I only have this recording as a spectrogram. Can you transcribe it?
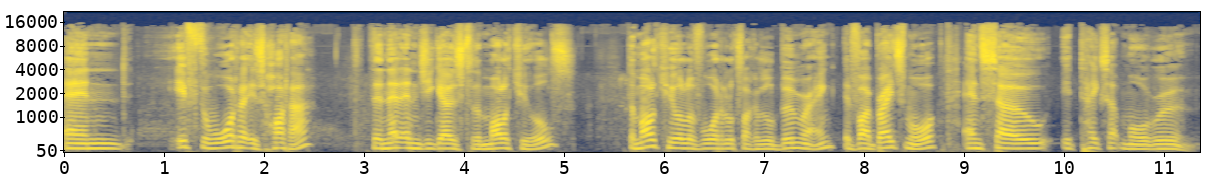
And if the water is hotter, then that energy goes to the molecules. The molecule of water looks like a little boomerang. It vibrates more, and so it takes up more room.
